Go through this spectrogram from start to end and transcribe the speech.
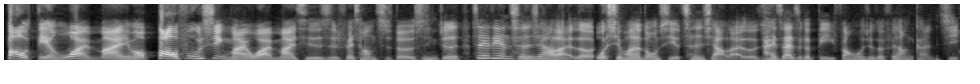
爆点外卖有没有报复性买外卖，其实是非常值得的事情。就是这些店撑下来了，我喜欢的东西也撑下来了，还在这个地方，我觉得非常感激。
